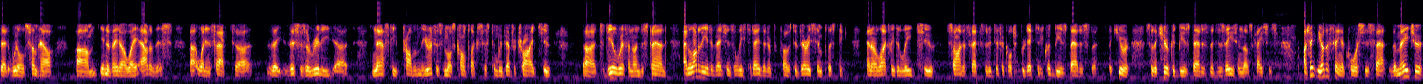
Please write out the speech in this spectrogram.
that we'll somehow um, innovate our way out of this, uh, when in fact uh, the, this is a really uh, nasty problem. The Earth is the most complex system we've ever tried to uh, to deal with and understand. And a lot of the interventions, at least today, that are proposed are very simplistic and are likely to lead to side effects that are difficult to predict and could be as bad as the, the cure. So the cure could be as bad as the disease in those cases. I think the other thing, of course, is that the major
